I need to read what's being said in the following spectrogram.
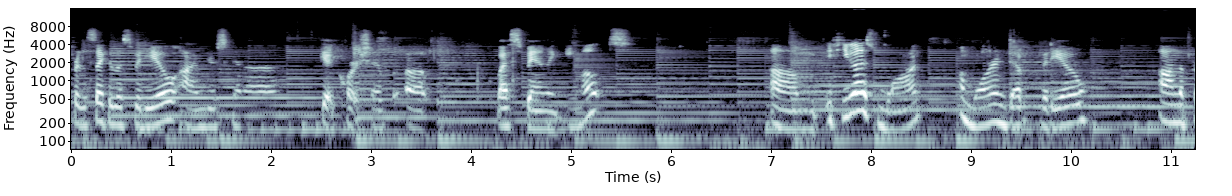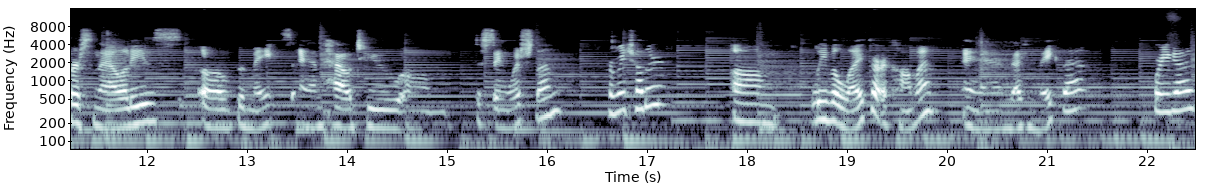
for the sake of this video, I'm just gonna get courtship up by spamming emotes. Um, if you guys want a more in-depth video on the personalities of the mates and how to um, distinguish them from each other, um, leave a like or a comment and I can make that for you guys.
